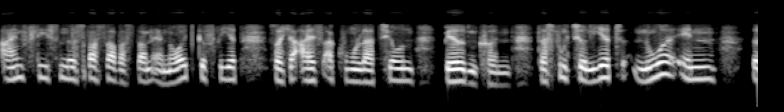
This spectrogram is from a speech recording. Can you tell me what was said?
einfließendes Wasser, was dann erneut gefriert, solche Eisakkumulationen bilden können. Das funktioniert nur in äh,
